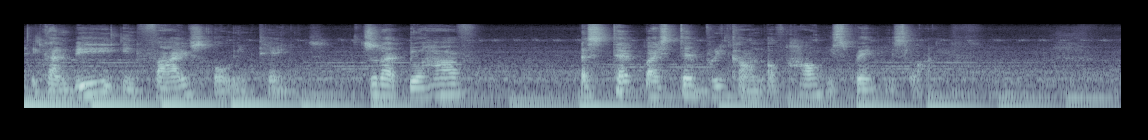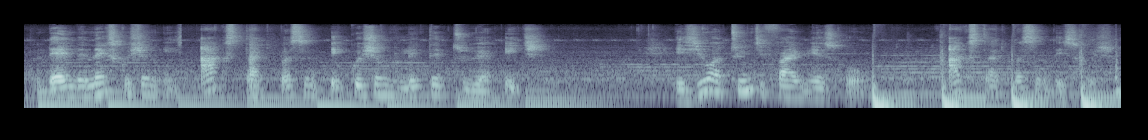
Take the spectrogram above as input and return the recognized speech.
It can be in fives or in tens so that you have a step-by-step recount of how he spent his life. Then the next question is ask that person a question related to your age. If you are 25 years old, ask that person this question.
